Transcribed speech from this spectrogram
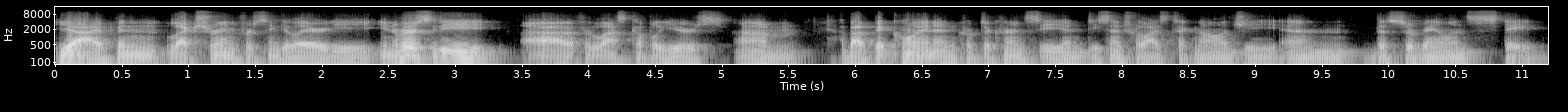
Yeah, I've been lecturing for Singularity University uh, for the last couple years. Um, about Bitcoin and cryptocurrency and decentralized technology and the surveillance state.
